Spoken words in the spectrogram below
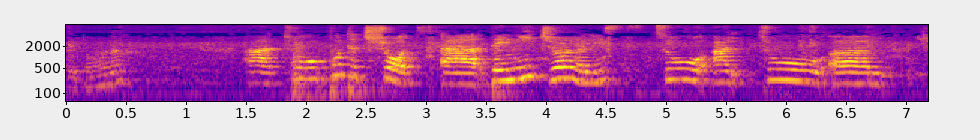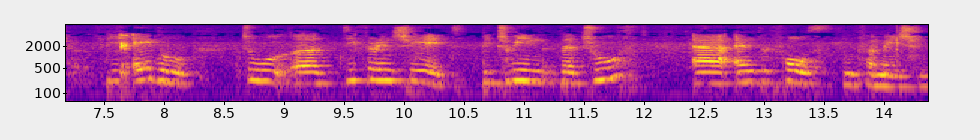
выдуманных. Uh, to put it short, uh, they need journalists to um, to um, be able to uh, differentiate between the truth uh, and the false information.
